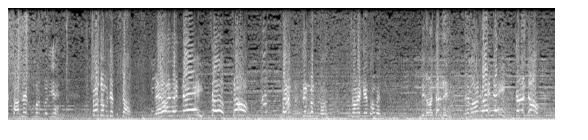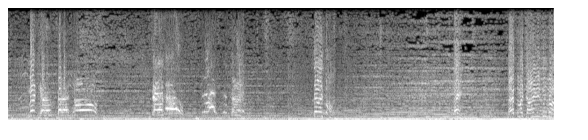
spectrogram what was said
के सामने एक उम्र पड़ी है। छोड़ दो मुझे तुम जाओ नहीं जाओ जाओ। मैं दिन मत करो। जो मैं कहता हूँ मैं निकलो जल्दी। रहमान भाई नहीं चले जाओ। मैं कह रहा हूँ चले जाओ। चले जाओ। चले। चले जाओ। नहीं मैं तुम्हें जाने नहीं दूँगा।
